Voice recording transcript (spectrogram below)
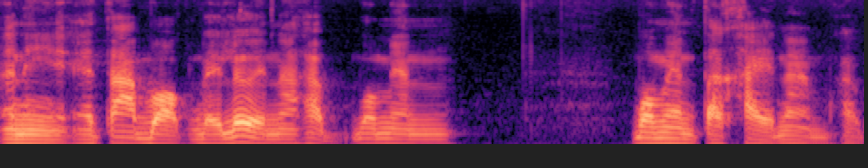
อันนี้ไอตาบอกได้เลยนะครับบ่แมนบ่แมนตะไคร่น้ำครับ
